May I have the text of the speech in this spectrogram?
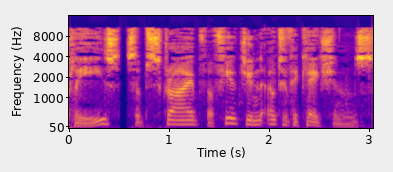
please subscribe for future notifications.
